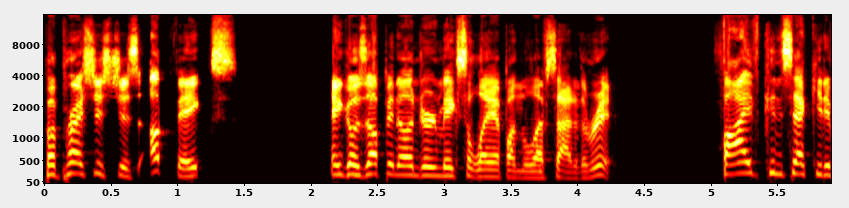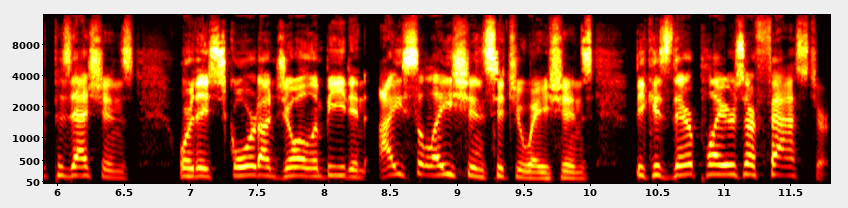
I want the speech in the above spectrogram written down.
But Precious just up fakes and goes up and under and makes a layup on the left side of the rim. Five consecutive possessions where they scored on Joel Embiid in isolation situations because their players are faster.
